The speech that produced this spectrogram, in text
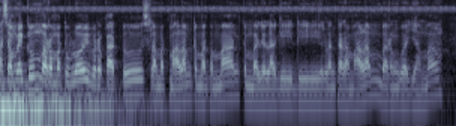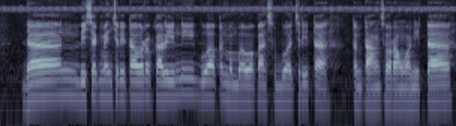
Assalamualaikum warahmatullahi wabarakatuh Selamat malam teman-teman Kembali lagi di Lentera Malam bareng gua Jamal Dan di segmen cerita horor kali ini gua akan membawakan sebuah cerita Tentang seorang wanita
